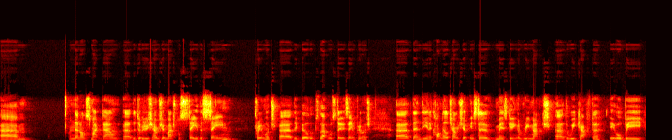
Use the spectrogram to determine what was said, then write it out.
Um, and then on SmackDown, uh, the WWE Championship match will stay the same, pretty much. Uh, the build up to that will stay the same, pretty much. Uh, then the Intercontinental Championship, instead of Miz getting a rematch uh, the week after, it will be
